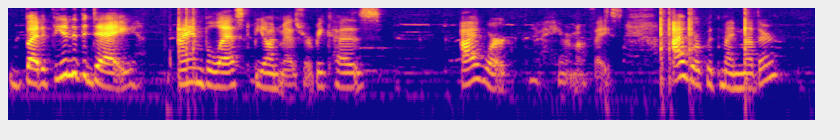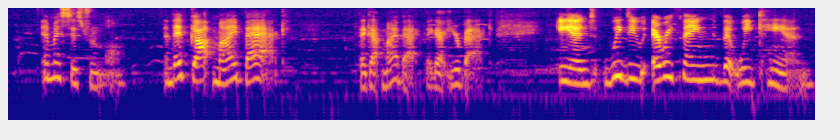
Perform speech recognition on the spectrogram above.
But at the end of the day, I am blessed beyond measure because I work, hair in my face, I work with my mother and my sister-in-law, and they've got my back. They got my back. They got your back. And we do everything that we can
